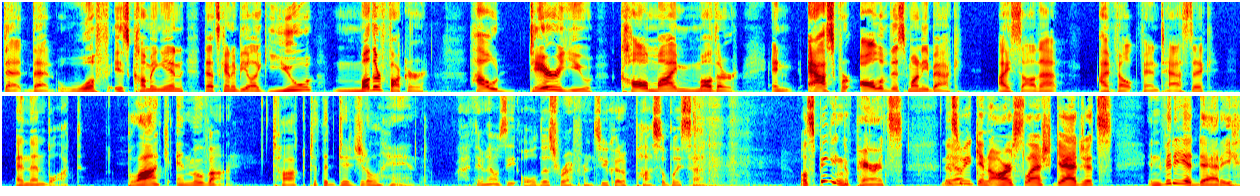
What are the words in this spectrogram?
that that woof is coming in that's going to be like you motherfucker how dare you call my mother and ask for all of this money back i saw that i felt fantastic and then blocked Block and move on. Talk to the digital hand. i think that was the oldest reference you could have possibly said Well, speaking of parents, this Yeah. week in r slash gadgets, Nvidia daddy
